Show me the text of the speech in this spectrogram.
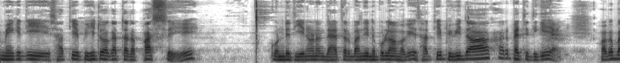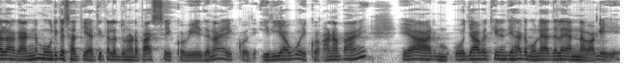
මේකෙදී සතිය පිහිටුවා ගත්තට පස්සේ කොණ්ඩේ තියෙනවනම් දෑතර බඳින්න පුළුවන් වගේ සතිය විවිධාකාර පැති දිගේ යයි. වග බලා ගන්න මූලික සතිය ඇති කළ දුන්නාට පස්සේ එක්ක වේදනා එක්ක ඉරියව්ව එක්ක ආනාපානෙ එයා ඕජාව තියෙන දිහාට මුල ඇදලා යනවා වගේ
